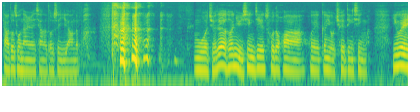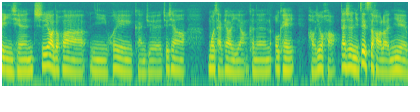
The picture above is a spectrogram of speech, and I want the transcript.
大多数男人想的都是一样的吧。我觉得和女性接触的话会更有确定性嘛，因为以前吃药的话，你会感觉就像摸彩票一样，可能 OK 好就好，但是你这次好了，你也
